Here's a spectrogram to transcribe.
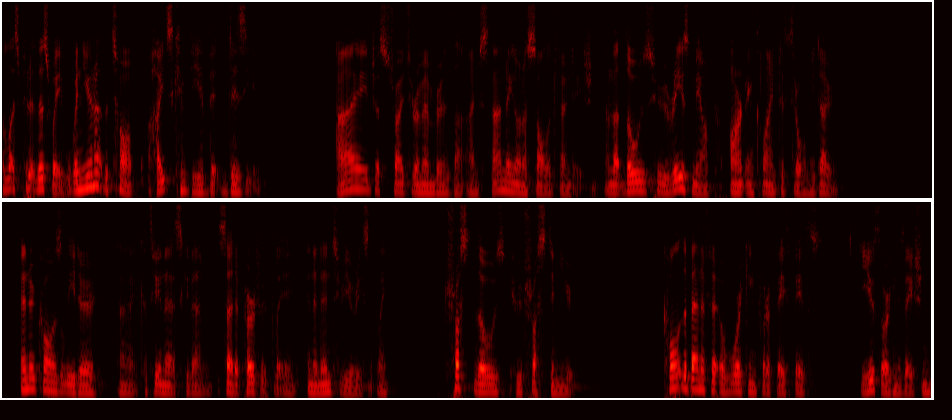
Let's put it this way when you're at the top, heights can be a bit dizzying. I just try to remember that I'm standing on a solid foundation and that those who raised me up aren't inclined to throw me down. Enukwa's leader, uh, Katrina Esquivel, said it perfectly in an interview recently Trust those who trust in you. Call it the benefit of working for a faith based youth organization.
